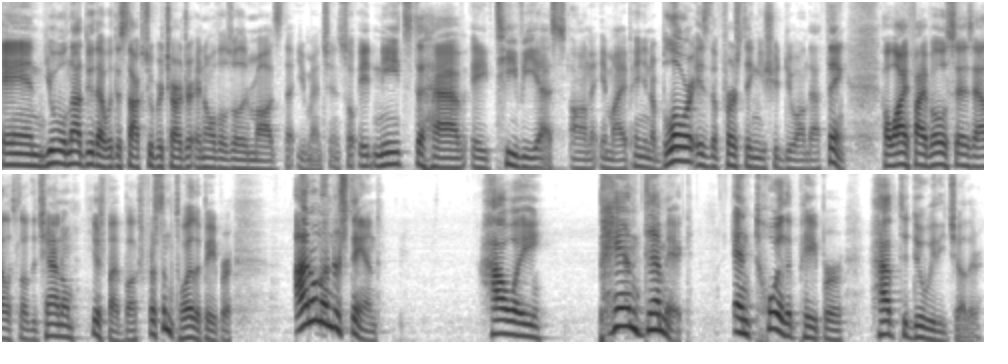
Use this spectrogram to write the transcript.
and you will not do that with the stock supercharger and all those other mods that you mentioned. So it needs to have a TVS on it, in my opinion. A blower is the first thing you should do on that thing. Hawaii 50 says, Alex, love the channel. Here's five bucks for some toilet paper. I don't understand how a pandemic and toilet paper have to do with each other.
